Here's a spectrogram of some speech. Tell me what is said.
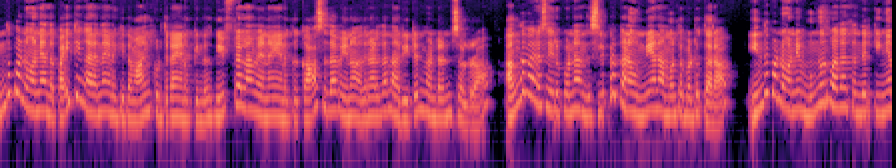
இந்த பொண்ணு உடனே அந்த பைத்தியக்காரன் தான் எனக்கு இதை வாங்கி கொடுத்துட்டா எனக்கு இந்த கிஃப்ட் எல்லாம் வேணாம். எனக்கு காசு தான் வேணும். அதனால தான் நான் ரிட்டர்ன் பண்றேன்னு சொல்றா. அங்க வேலை செய்யற பொண்ணு அந்த ஸ்லிப்பருக்கான உண்மையான அமௌண்ட் மட்டும் தரா. இந்த பொண்ணு உடனே முன்னூறு ரூபாய் தான் தந்திருக்கீங்க.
